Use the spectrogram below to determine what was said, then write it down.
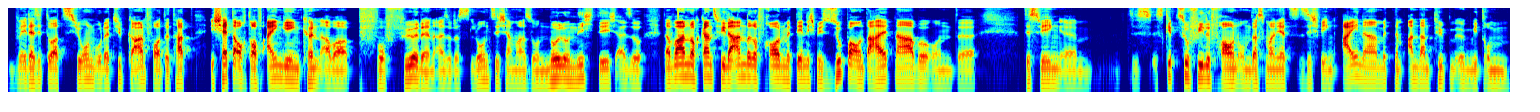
bei der Situation, wo der Typ geantwortet hat, ich hätte auch drauf eingehen können, aber pff, wofür denn? Also das lohnt sich ja mal so null und nichtig. Also da waren noch ganz viele andere Frauen, mit denen ich mich super unterhalten habe und äh, deswegen, ähm, das, es gibt zu viele Frauen, um dass man jetzt sich wegen einer mit einem anderen Typen irgendwie drum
